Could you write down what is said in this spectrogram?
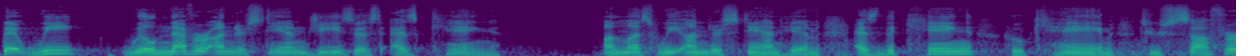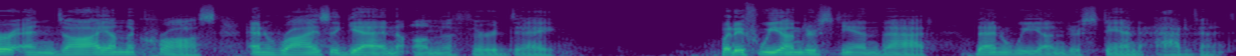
that we will never understand Jesus as king unless we understand him as the king who came to suffer and die on the cross and rise again on the third day. But if we understand that, then we understand Advent.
